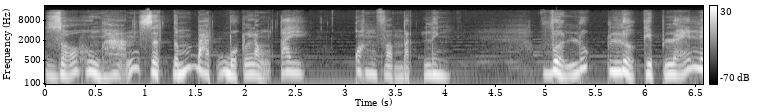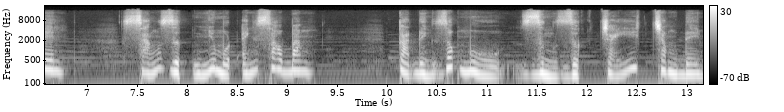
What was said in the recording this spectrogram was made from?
Gió hùng hãn giật tấm bạt buộc lỏng tay, quăng vào mặt Linh. Vừa lúc lửa kịp lóe lên, sáng rực như một ánh sao băng. Cả đỉnh dốc mù rừng rực cháy trong đêm.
